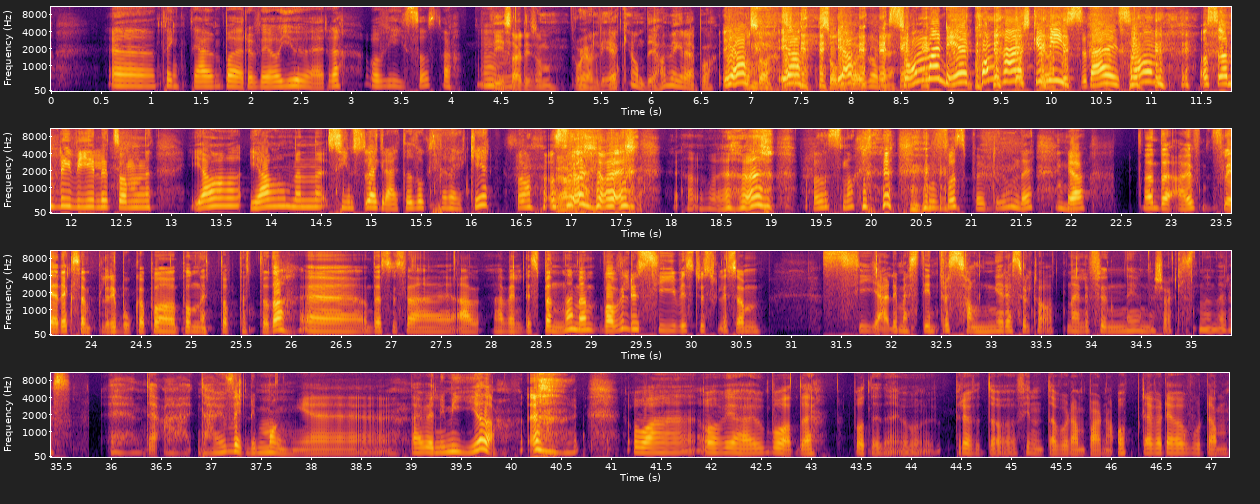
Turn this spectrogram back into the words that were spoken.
Eh, tenkte jeg bare ved å gjøre og vise oss, da. Mm. De sa liksom 'Å ja, lek, ja. Det har vi greie på'. Ja, så, ja, så, sånn ja, det. Sånn er det. Kom her, skal jeg vise deg. Sånn. Og så blir vi litt sånn Ja, ja, men syns du det er greit at voksne leker? Sånn. Og så ja. Hvorfor spør du om det? Ja. Det er jo flere eksempler i boka på, på nettopp dette, da. Eh, det syns jeg er, er, veldig spennende. Men hva vil du si hvis du skulle liksom si er de mest interessante resultatene eller funnene i undersøkelsene deres? Eh, det er, det er, jo veldig mange Det er veldig mye, da. og, og, vi har jo både, både prøvd å finne ut av hvordan barna opplever det, og hvordan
